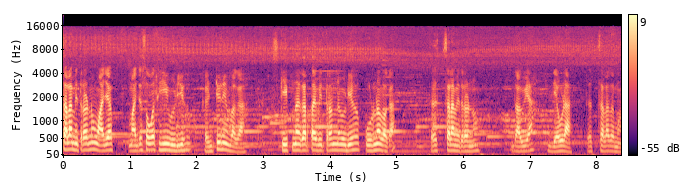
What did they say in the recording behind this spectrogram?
चला मित्रांनो माझ्या माझ्यासोबत ही व्हिडिओ कंटिन्यू बघा. स्किप न करता मित्रांनो व्हिडिओ पूर्ण बघा. तर चला मित्रांनो जाऊया देवळात. तर चला तर मग.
